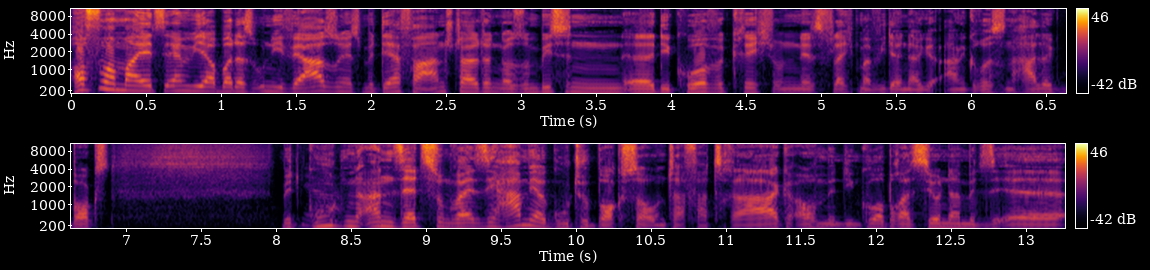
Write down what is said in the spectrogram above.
hoffen wir mal jetzt irgendwie, aber das Universum jetzt mit der Veranstaltung so ein bisschen äh, die Kurve kriegt und jetzt vielleicht mal wieder in der einer größeren Halle boxt. Mit guten Ansetzungen, weil sie haben ja gute Boxer unter Vertrag, auch mit den Kooperationen da mit, äh,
